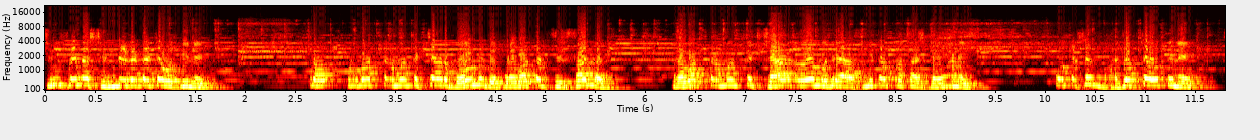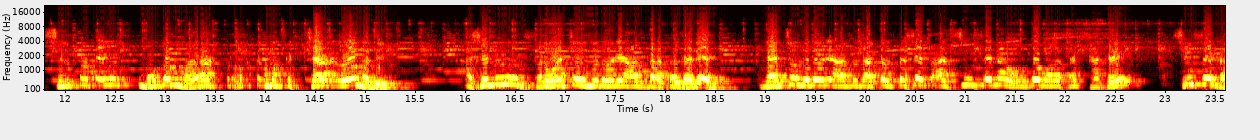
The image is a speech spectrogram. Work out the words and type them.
शिवसेना शिंदे गटाच्या वतीने प्र प्रभाग क्रमांक चार ब मध्ये प्रभाकर क्षीरसागर प्रभाग क्रमांक चार अ मध्ये अस्मिता प्रकाश गव्हाणे व तसेच भाजपच्या वतीने शिल्पाताई मोगम महाराष्ट्र प्रभाग क्रमांक चार अ मध्ये असे मिळून सर्वांचे उमेदवारी आज दाखल झाले आहेत. यांचे उमेदवारी अर्ज दाखल तसेच आज शिवसेना उद्धव बाळासाहेब ठाकरे शिवसेना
